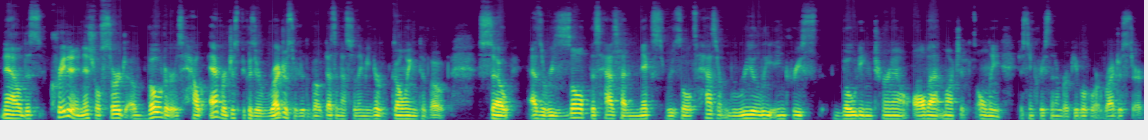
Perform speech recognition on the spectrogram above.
Now, this created an initial surge of voters. However, just because you're registered to vote doesn't necessarily mean you're going to vote. So, as a result, this has had mixed results, hasn't really increased voting turnout all that much. It's only just increased the number of people who are registered.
